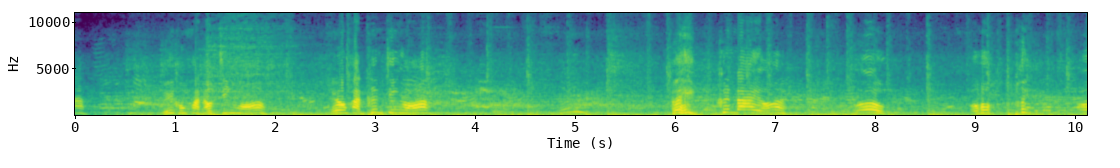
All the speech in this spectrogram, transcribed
อะเฮ้ยของขวัญเอาจริงเหรอเฮ้ยของขวัญขึ้นจริงเหรอเฮ้ยเฮ้ยขึ้นได้เหรอโอ้โอ้เฮ้ยโอ้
